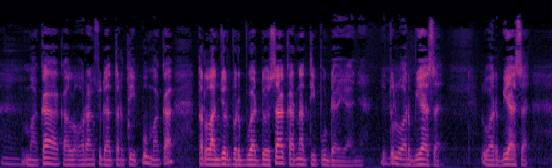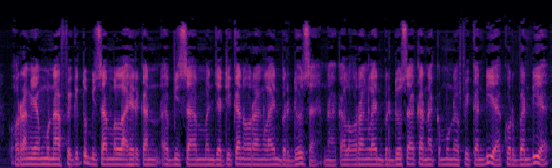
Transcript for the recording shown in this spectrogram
Hmm. Maka kalau orang sudah tertipu, maka terlanjur berbuat dosa karena tipu dayanya. Itu hmm. luar biasa. Luar biasa. Orang yang munafik itu bisa melahirkan, eh, bisa menjadikan orang lain berdosa. Nah, kalau orang lain berdosa karena kemunafikan dia, korban dia,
